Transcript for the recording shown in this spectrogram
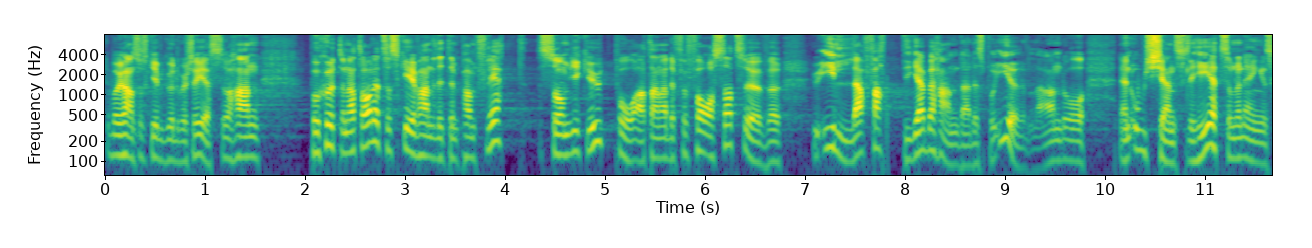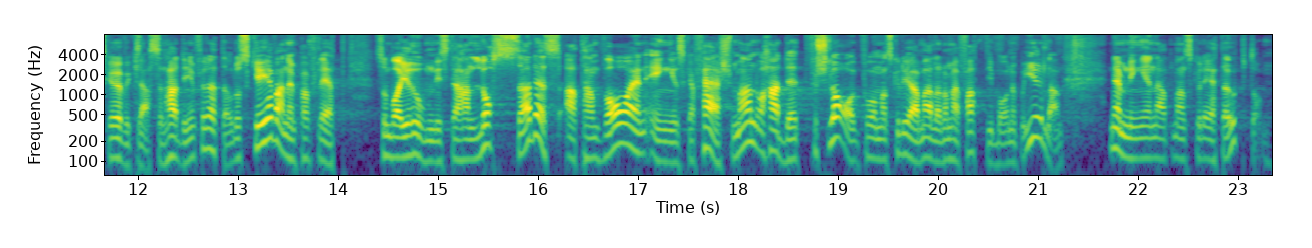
det var ju han som skrev Gullivers resor. Han, på 1700-talet så skrev han en liten pamflett som gick ut på att han hade förfasats över hur illa fattiga behandlades på Irland och den okänslighet som den engelska överklassen hade inför detta. Och då skrev han en pamflett som var ironisk där han låtsades att han var en engelsk affärsman och hade ett förslag på vad man skulle göra med alla de här fattigbarnen på Irland. Nämligen att man skulle äta upp dem.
